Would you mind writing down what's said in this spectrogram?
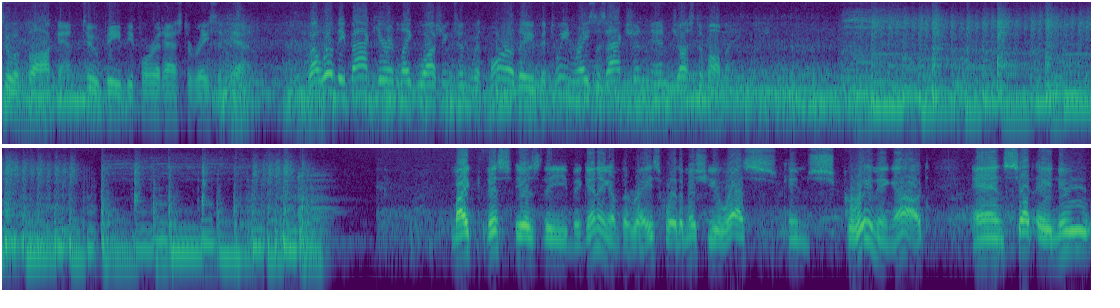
2 o'clock and 2B before it has to race again. Well, we'll be back here at Lake Washington with more of the between races action in just a moment. Mike, this is the beginning of the race where the Miss U.S. came screaming out and set a new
